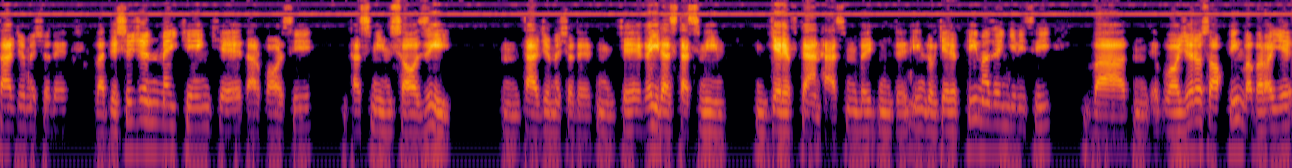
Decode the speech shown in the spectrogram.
ترجمه شده و decision making که در فارسی تصمیم سازی ترجمه شده که غیر از تصمیم گرفتن هست. این رو گرفتیم از انگلیسی و واژه رو ساختیم و برای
